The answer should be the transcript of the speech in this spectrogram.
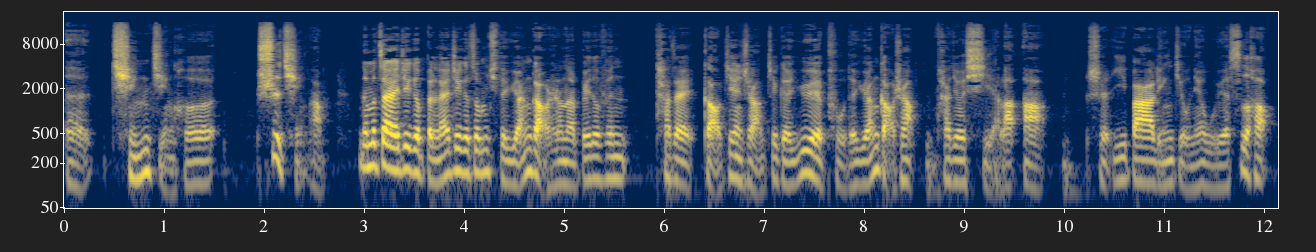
呃情景和事情啊。那么在这个本来这个奏鸣曲的原稿上呢，贝多芬他在稿件上这个乐谱的原稿上他就写了啊，是一八零九年五月四号，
